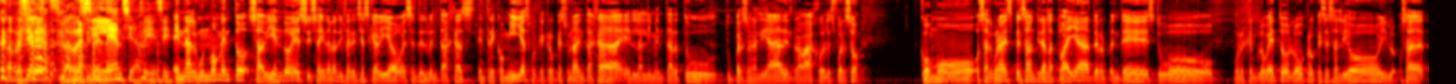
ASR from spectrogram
La resiliencia. La resiliencia. Sí, sí. En algún momento, sabiendo eso y sabiendo las diferencias que había o esas desventajas, entre comillas, porque creo que es una ventaja el alimentar tu, tu personalidad, el trabajo, el esfuerzo, ¿cómo, o sea, alguna vez pensaron tirar la toalla? De repente estuvo, por ejemplo, Beto, luego creo que se salió, y o sea,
